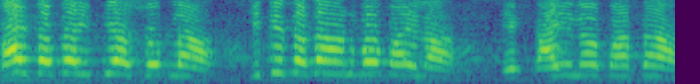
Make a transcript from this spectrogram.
काय त्याचा इतिहास शोधला? किती त्याचा अनुभव पाहिला? हे काही न पाहता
